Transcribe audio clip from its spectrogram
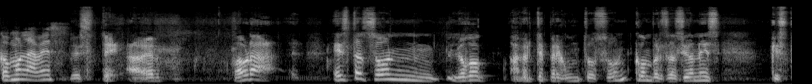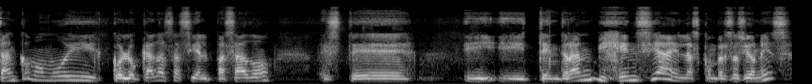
¿Cómo la ves? Este, a ver, ahora, estas son luego a ver, te pregunto, ¿son conversaciones que están como muy colocadas hacia el pasado, este, y, tendrán vigencia en las conversaciones?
